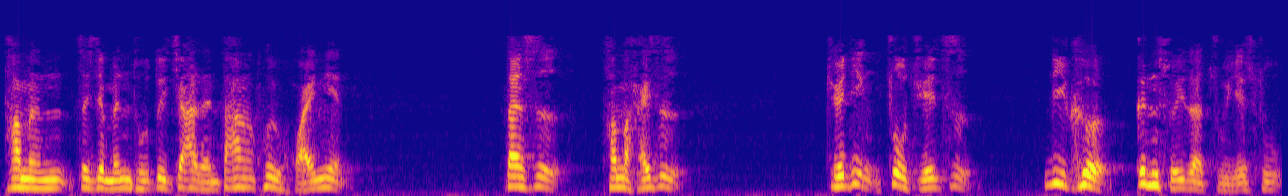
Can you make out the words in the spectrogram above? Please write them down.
他们这些门徒对家人当然会怀念，但是他们还是决定做决志，立刻跟随着主耶稣。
